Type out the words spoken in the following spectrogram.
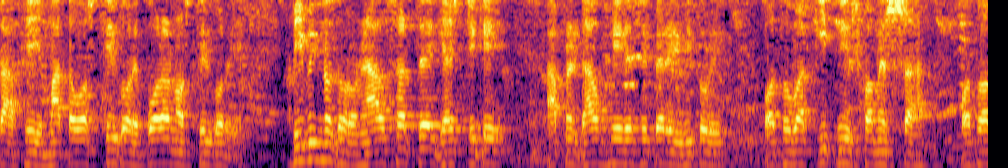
কাঁপে, মাথা অস্থির করে পরাণ অস্থির করে। বিভিন্ন ধরনের আলসার থেকে গ্যাস্ট্রিকে আপনার ঘাও হয়ে গেছে পেটের ভিতরে। অথবা কিডনির সমস্যা, অথবা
